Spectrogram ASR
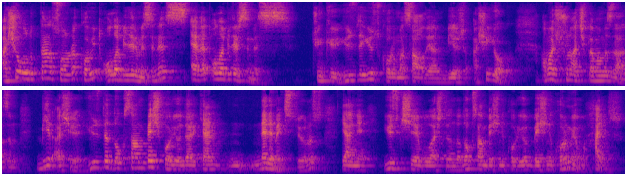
Aşı olduktan sonra COVID olabilir misiniz? Evet olabilirsiniz. Çünkü %100 koruma sağlayan bir aşı yok. Ama şunu açıklamamız lazım. Bir aşı %95 koruyor derken ne demek istiyoruz? Yani 100 kişiye bulaştığında 95'ini koruyor, 5'ini korumuyor mu? Hayır.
